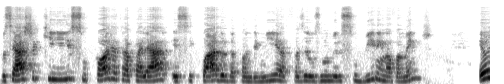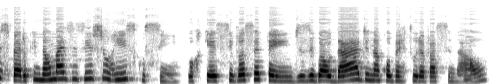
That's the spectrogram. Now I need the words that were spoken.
Você acha que isso pode atrapalhar esse quadro da pandemia, fazer os números subirem novamente? Eu espero que não, mas existe o risco sim, porque se você tem desigualdade na cobertura vacinal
